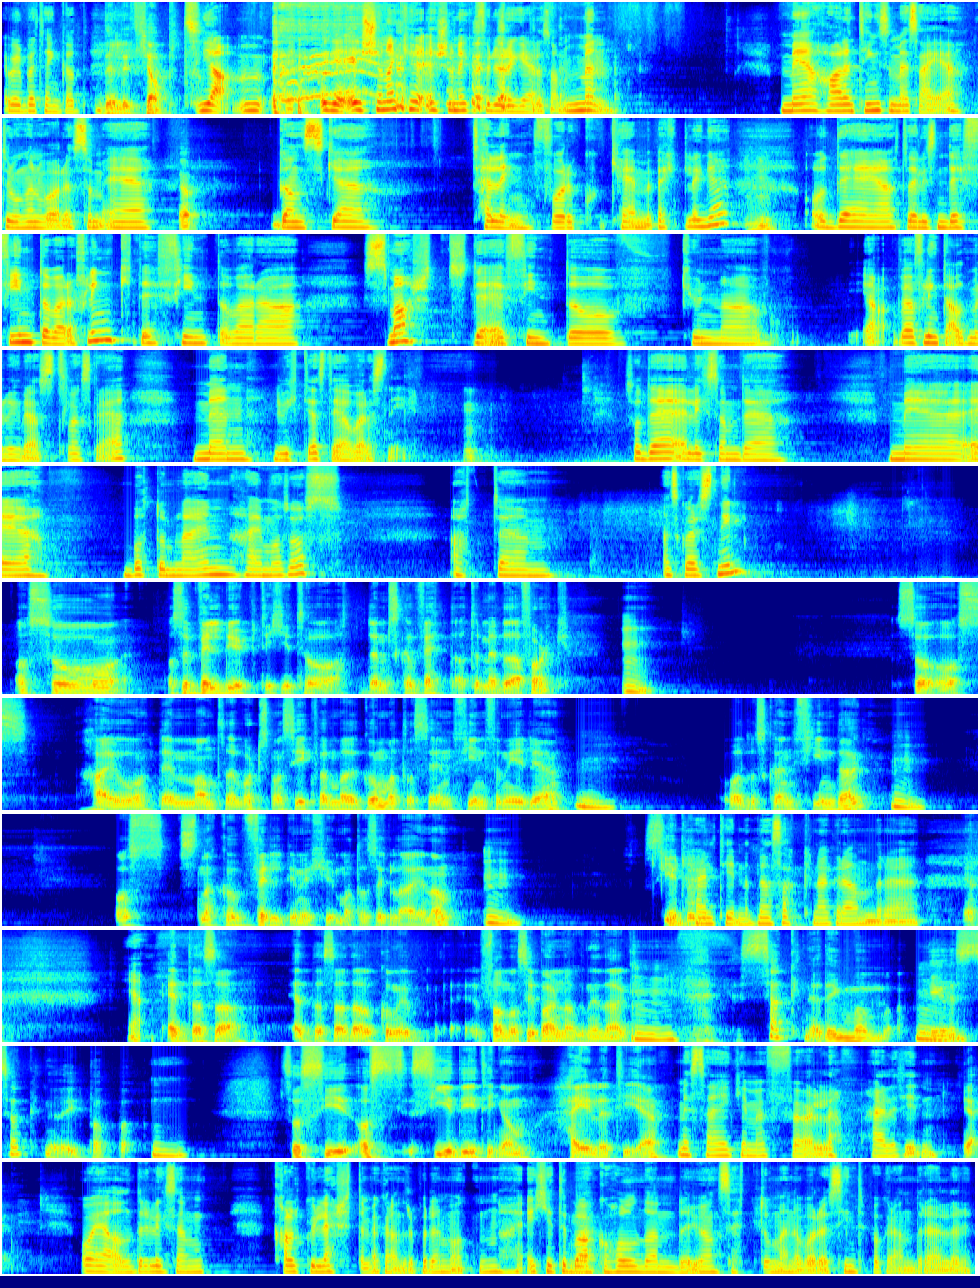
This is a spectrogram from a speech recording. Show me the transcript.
Jeg vil bare tenke at Det er litt kjapt. Ja, ok, jeg skjønner ikke, jeg skjønner ikke hvorfor du reagerer sånn, men vi har en ting som vi sier til ungene våre, som er Ja. ganske telling for hva vi vektlegger. Og det er at det, liksom, det er fint å være flink, det er fint å være smart, det er fint å kunne ja, være flink til alt mulig slags greier, men det viktigste er å være snill. Så det er liksom det Vi er bottom line hjemme hos oss. At um, en skal være snill. Og så og så veldig opptatt av at de skal vite at de er bra folk. Mm. Så oss har jo det mantraet vårt som man sier hver morgen, om at oss er en fin familie, Mm. og at vi skal ha en fin dag. oss snakker veldig mye om at vi er glad i hverandre. Mm. Gud, hele tiden at vi har savna hverandre. Ja. Ja. Edda sa, Edda sa da hun kom i, fant oss i barnehagen i dag Mm. Savner deg, mamma. Jeg savner deg, pappa.' Mm. Så si, og si de tingene hele tida. Vi sier hva vi føler hele tiden. Ja. Og jeg har aldri liksom kalkulert det med hverandre på den måten. Ikke tilbakeholdende uansett om en har vært sint på hverandre eller,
